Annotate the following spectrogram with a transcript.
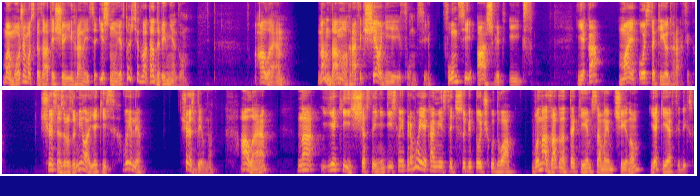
ми можемо сказати, що її границя існує в точці 2 та дорівнює 2. Але нам дано графік ще однієї функції функції h від x, яка має ось такий от графік. Щось незрозуміло, якісь хвилі, щось дивно. Але на якійсь частині дійсної прямої, яка містить в собі точку 2, вона задана таким самим чином, як і f від x.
